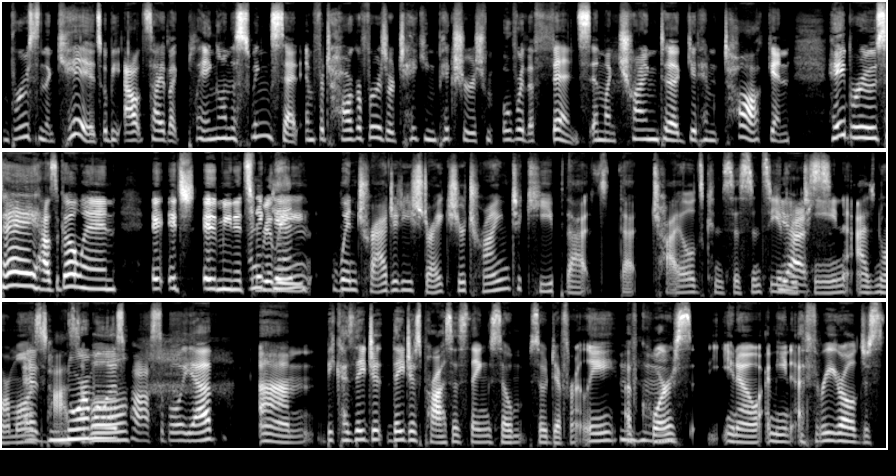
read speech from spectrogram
Bruce and the kids would be outside, like playing on the swing set, and photographers are taking pictures from over the fence and like trying to get him to talk. And hey, Bruce, hey, how's it going? It, it's, I mean, it's and really, again, when tragedy strikes, you're trying to keep that that child's consistency and Yes. routine as normal as, as possible. normal as possible. Yep. Um because they just they just process things so so differently of Mhm. course you know i mean a three-year-old just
